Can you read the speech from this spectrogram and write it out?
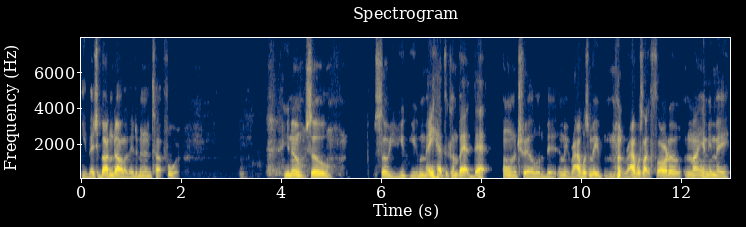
You bet your bottom dollar they'd have been in the top four. You know, so so you you may have to combat that on the trail a little bit. I mean, rivals may rivals like Florida and Miami may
